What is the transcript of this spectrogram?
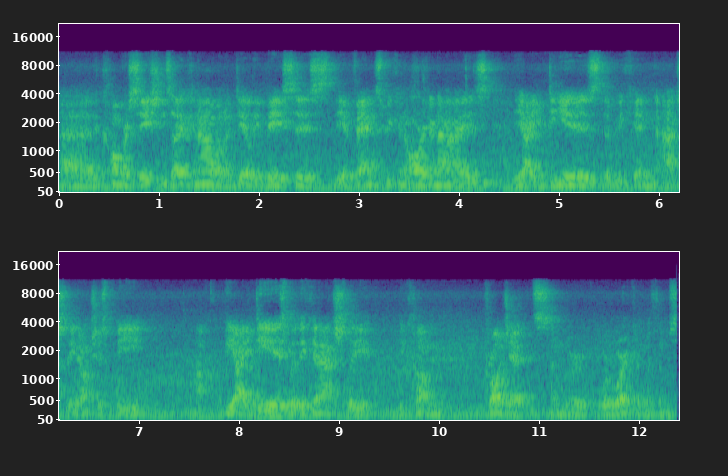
uh, the conversations I can have on a daily basis, the events we can organize, the ideas that we can actually not just be uh, be ideas, but they can actually become projects, and we're, we're working with them.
